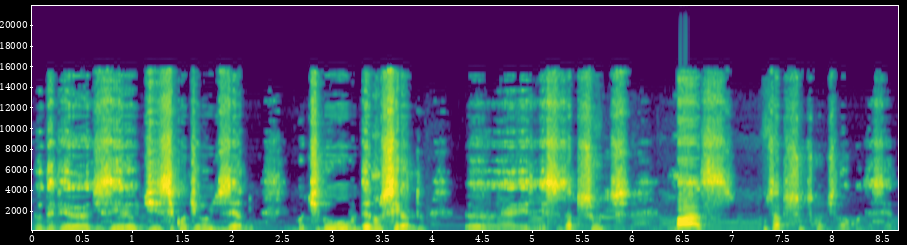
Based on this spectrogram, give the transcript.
Meu dever era dizer, eu disse e continuo dizendo. Continuo denunciando uh, esses absurdos. Mas os absurdos continuam acontecendo.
